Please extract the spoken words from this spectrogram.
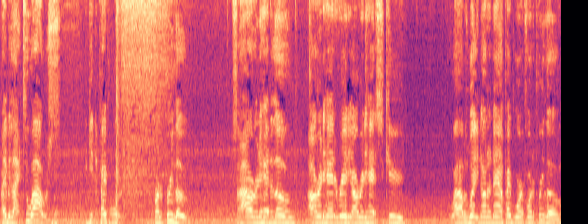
maybe like two hours to get the paperwork from the preload. So I already had the load, I already had it ready, I already had it secured. While I was waiting on the damn paperwork for the preload,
